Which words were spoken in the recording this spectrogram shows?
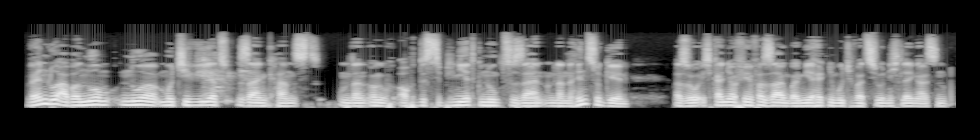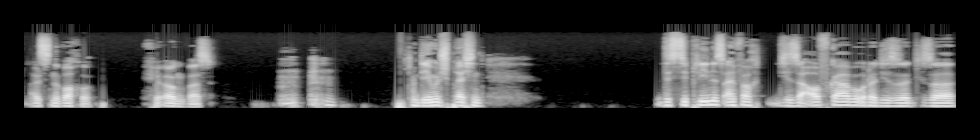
Wenn du aber nur, nur motiviert sein kannst, um dann auch diszipliniert genug zu sein, um dann dahin zu gehen, Also ich kann dir auf jeden Fall sagen, bei mir hält die Motivation nicht länger als, als eine Woche für irgendwas. Und dementsprechend Disziplin ist einfach diese Aufgabe oder diese, diese,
